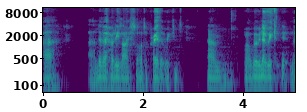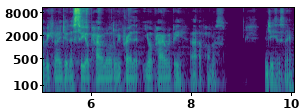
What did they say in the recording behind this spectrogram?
uh, uh, live a holy life, Lord. I pray that we could. Um, well, we know we can, that we can only do this through your power, Lord, and we pray that your power would be uh, upon us. In Jesus' name,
